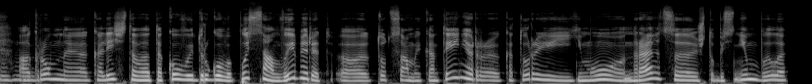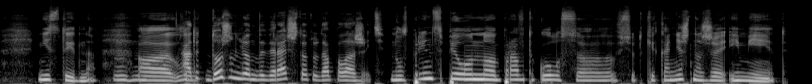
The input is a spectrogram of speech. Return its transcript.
угу. огромное количество такого и другого. Пусть сам выберет э, тот самый контейнер, который ему нравится, чтобы с ним было не стыдно. Угу. А, вот а это... должен ли он выбирать, что туда положить? Ну, в принципе, он, э, правда, голоса все-таки, конечно же, имеет.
